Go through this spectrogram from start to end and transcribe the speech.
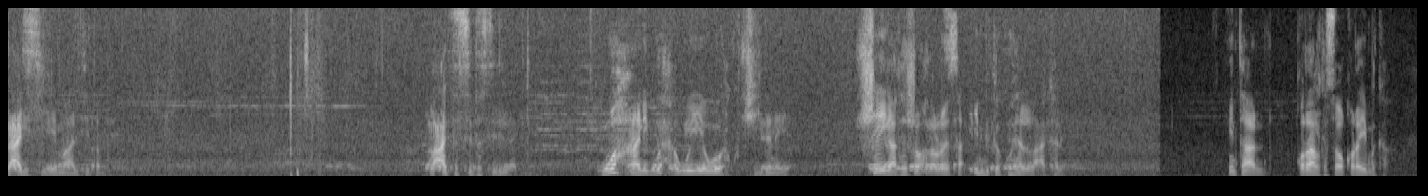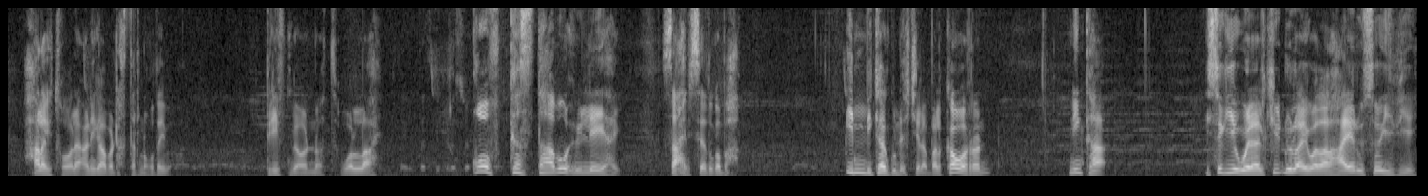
lacagi siiyey maalintii dambe. Lacagta sida sidii laakiin. Waxaani waxa weeye waa wax ku jiidanaya. Shaygaad hesho waxaad odhanaysaa iminka ku hel lacag kale. Intaan qoraalka soo qoray iminka xalay toole anigaaba dhakhtar noqdayba believe me or not wallaahi qof kastaaba wuxuu leeyahay saaxiib seed uga baxa. Iminkaan ku dhex jira bal ka warran ninka isagiyo walaalkii dhul ay wada lahaayeen uu soo iibiyey.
